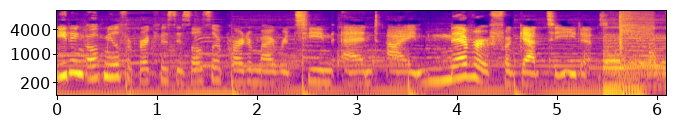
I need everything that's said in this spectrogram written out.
Eating oatmeal for breakfast is also a part of my routine and I never forget to eat it.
